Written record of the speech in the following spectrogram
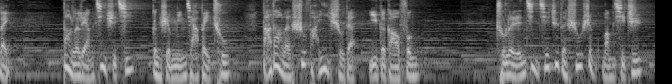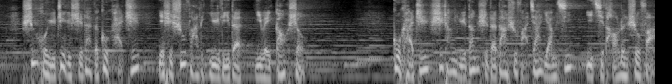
类，到了两晋时期，更是名家辈出，达到了书法艺术的一个高峰。除了人尽皆知的书圣王羲之，生活于这个时代的顾恺之也是书法领域里的一位高手。顾恺之时常与当时的大书法家杨希一起讨论书法，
